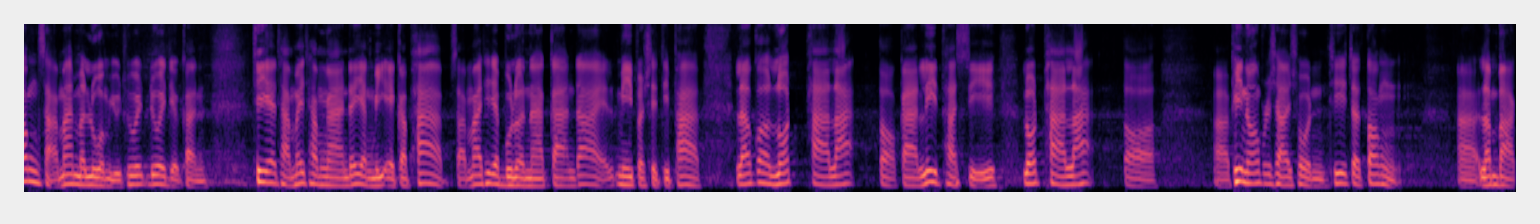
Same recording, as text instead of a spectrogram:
ต้องสามารถมารวมอยู่ด้วยด้วยเดียวกัน ที่จะทำให้ทำงานได้อย่างมีเอกภาพ สามารถที่จะบูรณาการได้มีประสิทธิภาพ แล้วก็ลดภาระต่อการรีดภาษี ลดภาระต่อ พี่น้องประชาชนที่จะต้องอาลำบาก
